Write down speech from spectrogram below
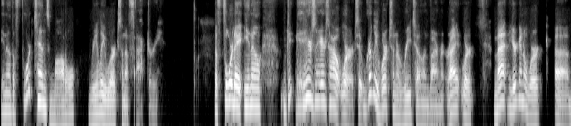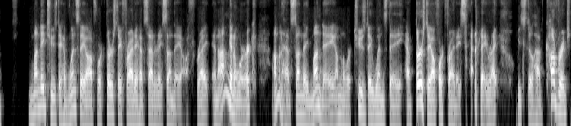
you know the 410s model really works in a factory. The four day you know here's here's how it works. It really works in a retail environment right? Where matt you're going to work uh, monday tuesday have wednesday off work thursday friday have saturday sunday off right and i'm going to work I'm going to have Sunday, Monday. I'm going to work Tuesday, Wednesday, have Thursday off, work Friday, Saturday, right? We still have coverage.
